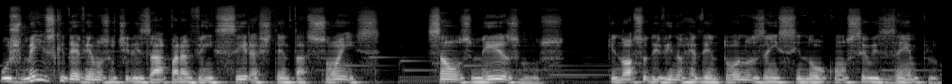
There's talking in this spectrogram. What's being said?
Os meios que devemos utilizar para vencer as tentações são os mesmos que nosso Divino Redentor nos ensinou com o seu exemplo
